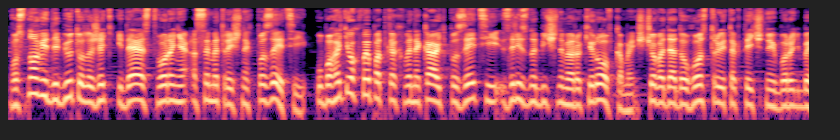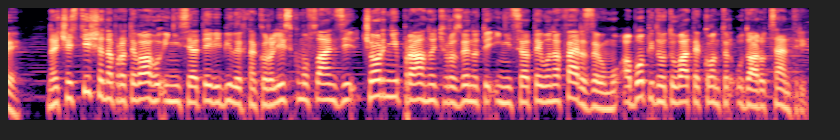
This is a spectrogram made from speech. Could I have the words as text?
В основі дебюту лежить ідея створення асиметричних позицій. У багатьох випадках виникають позиції з різнобічними рокіровками, що веде до гострої тактичної боротьби. Найчастіше на противагу ініціативі білих на королівському фланзі чорні прагнуть розвинути ініціативу на ферзевому або підготувати контрудар у центрі.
